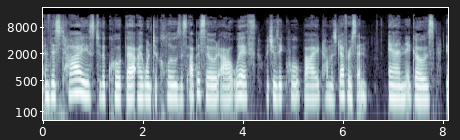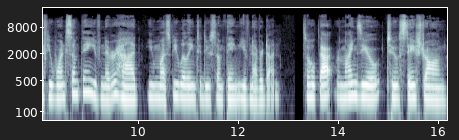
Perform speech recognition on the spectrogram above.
And this ties to the quote that I want to close this episode out with, which is a quote by Thomas Jefferson. And it goes If you want something you've never had, you must be willing to do something you've never done. So I hope that reminds you to stay strong.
